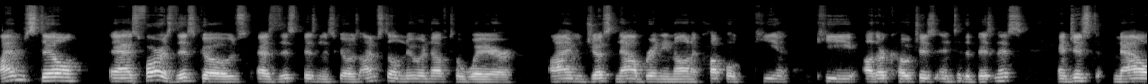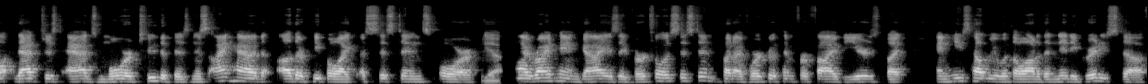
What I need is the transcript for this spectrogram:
I'm still, as far as this goes, as this business goes, I'm still new enough to where I'm just now bringing on a couple key key other coaches into the business. And just now that just adds more to the business. I had other people like assistants or yeah. my right hand guy is a virtual assistant but i've worked with him for five years but and he's helped me with a lot of the nitty gritty stuff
